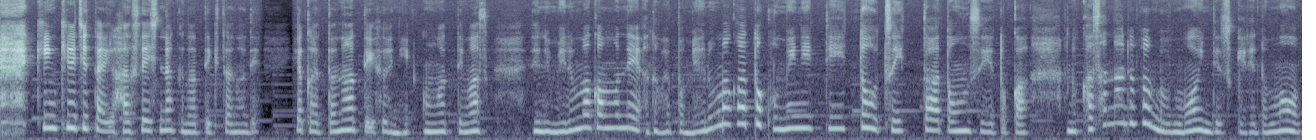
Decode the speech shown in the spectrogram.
緊急事態が発生しなくなってきたので良かったなっていうふうに思ってます。でねメルマガもねあのやっぱメルマガとコミュニティとツイッターと音声とかあの重なる部分も多いんですけれども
